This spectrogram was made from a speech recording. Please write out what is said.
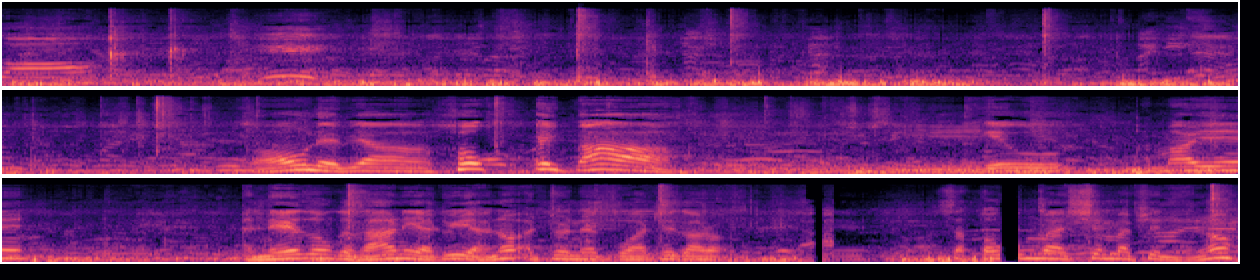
ပါဟေးကောင်းတယ်ဗျာဟုတ်အိတ်ပါကျူစီတကယ်ကိုအမားရင်အ ਨੇ ဆုံးကစားနေရတွေ့ရနော်အတွင်းနဲ့ကွာထက်ကတော့73မှတ်8မှတ်ဖြစ်နေနော်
